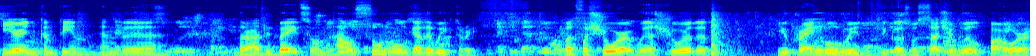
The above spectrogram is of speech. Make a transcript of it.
here in Canteen, and uh, there are debates on how soon we'll get the victory. But for sure, we are sure that Ukraine will win because with such a willpower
